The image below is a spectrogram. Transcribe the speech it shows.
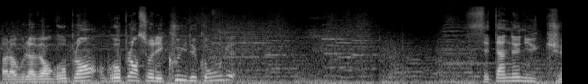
Voilà, vous l'avez en gros plan. Gros plan sur les couilles de Kong. C'est un eunuque.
